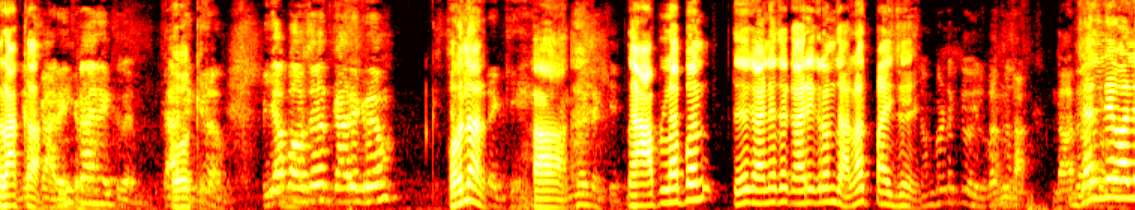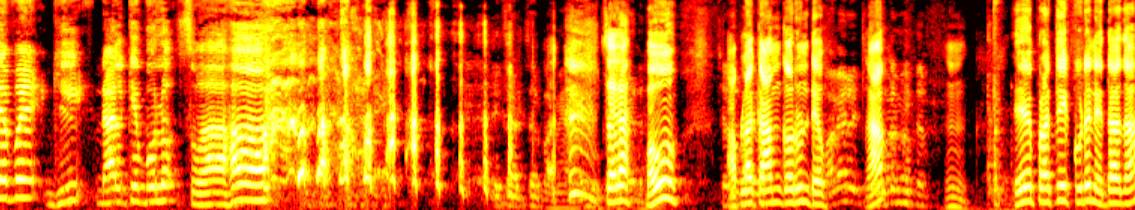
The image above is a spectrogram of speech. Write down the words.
राखा आणि कार्यक्रम. कार्यक्रम. कार्यक्रम. या पावसाळ्यात कार्यक्रम होणार. शंभर टक्के. हा. शंभर टक्के. नाही, आपला पण ते गाण्याचा कार्यक्रम झालाच पाहिजे शंभर टक्के होईल बघ ना. दादा- जलने वाले पे घी डाल के बोलो स्वाहा चल, भाऊ आपला काम करून ठेव हा. हम्म. हे प्रतीक कुठे नेता आता?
